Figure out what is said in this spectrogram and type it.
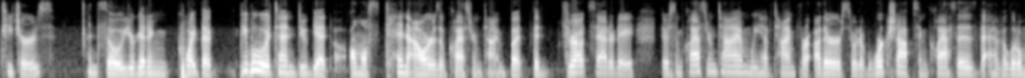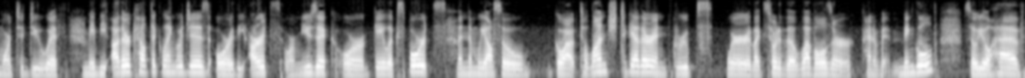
teachers. And so you're getting quite the people who attend do get almost 10 hours of classroom time. But the throughout Saturday, there's some classroom time. We have time for other sort of workshops and classes that have a little more to do with maybe other Celtic languages or the arts or music or Gaelic sports. And then we also go out to lunch together in groups where like sort of the levels are kind of mingled. So you'll have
